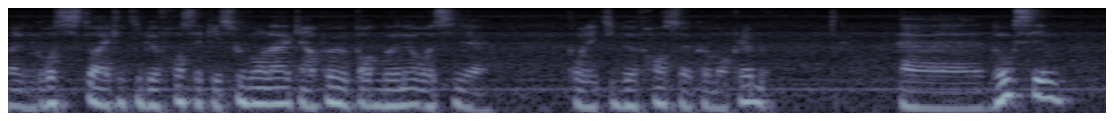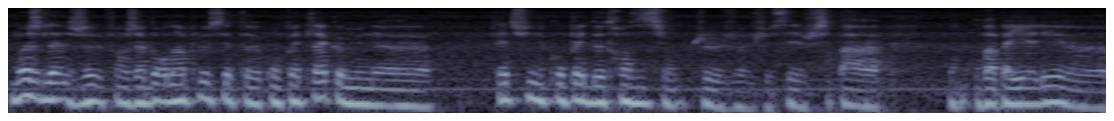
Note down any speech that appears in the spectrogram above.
une, une, grosse histoire avec l'équipe de France et qui est souvent là, qui est un peu porte-bonheur aussi pour l'équipe de France comme en club. Euh, donc c'est moi j'aborde un peu cette compète là comme une euh, peut-être une compète de transition. Je, je, sais je sais pas on va pas y aller euh,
